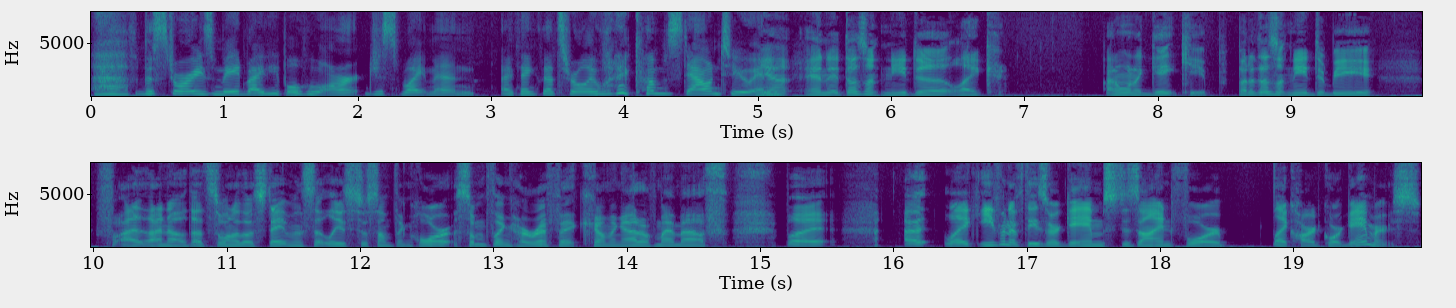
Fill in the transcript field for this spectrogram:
the stories made by people who aren't just white men. I think that's really what it comes down to. And yeah, and it doesn't need to like. I don't want to gatekeep, but it doesn't need to be. I, I know that's one of those statements that leads to something hor- something horrific coming out of my mouth. But uh, like, even if these are games designed for like hardcore gamers,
